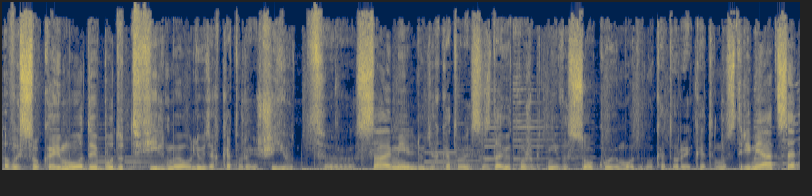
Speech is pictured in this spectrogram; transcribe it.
высокой моды. Будут фильмы о людях, которые шьют э, сами, людях, которые создают, может быть, невысокую моду, но которые к этому стремятся.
